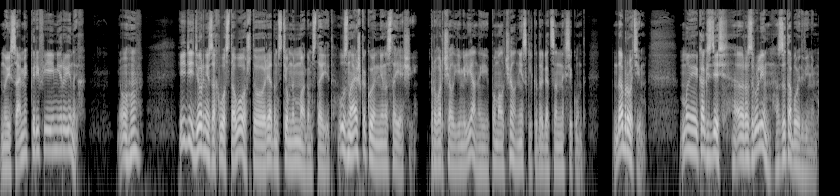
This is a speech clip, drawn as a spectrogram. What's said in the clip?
но и сами корифеи мира иных. «Угу. Иди дерни за хвост того, что рядом с темным магом стоит. Узнаешь, какой он не настоящий», — проворчал Емельян и помолчал несколько драгоценных секунд. «Добро, Тим. Мы, как здесь, разрулим, за тобой двинем.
